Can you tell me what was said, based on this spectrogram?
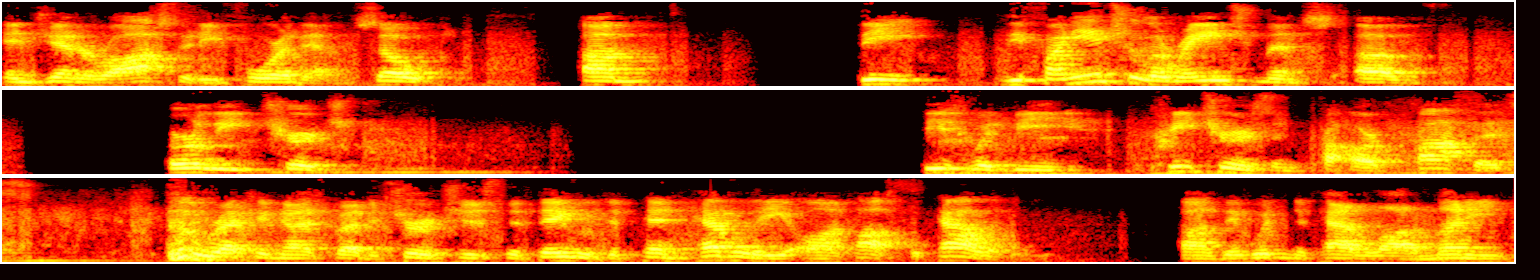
and generosity for them. So, um, the the financial arrangements of early church, these would be preachers and pro- or prophets recognized by the church, is that they would depend heavily on hospitality. Uh, they wouldn't have had a lot of money,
